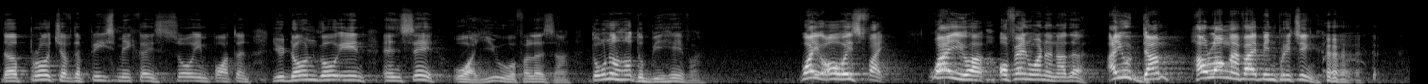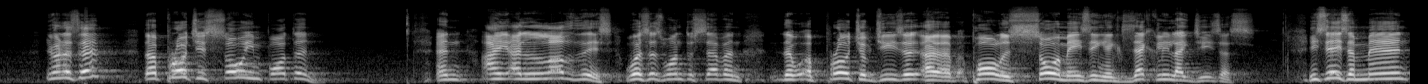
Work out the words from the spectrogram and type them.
The approach of the peacemaker is so important. You don't go in and say, Oh, you fellas huh, don't know how to behave. Huh? Why you always fight? Why you offend one another? Are you dumb? How long have I been preaching? you understand? The approach is so important. And I, I love this. Verses 1 to 7, the approach of Jesus, uh, Paul is so amazing, exactly like Jesus. He says, A man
